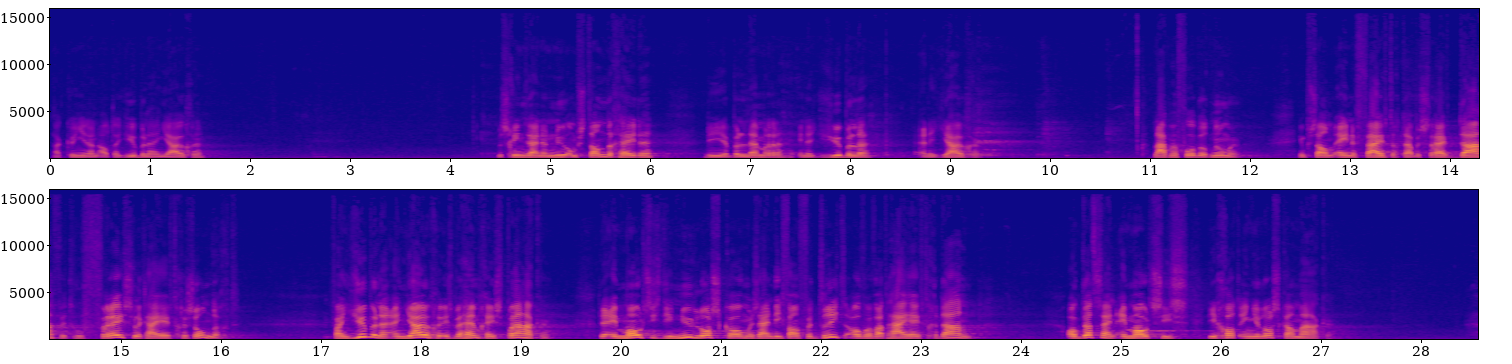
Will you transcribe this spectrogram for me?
Nou, kun je dan altijd jubelen en juichen? Misschien zijn er nu omstandigheden die je belemmeren in het jubelen en het juichen. Laat me een voorbeeld noemen. In Psalm 51, daar beschrijft David hoe vreselijk hij heeft gezondigd. Van jubelen en juichen is bij hem geen sprake. De emoties die nu loskomen zijn die van verdriet over wat hij heeft gedaan. Ook dat zijn emoties die God in je los kan maken.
